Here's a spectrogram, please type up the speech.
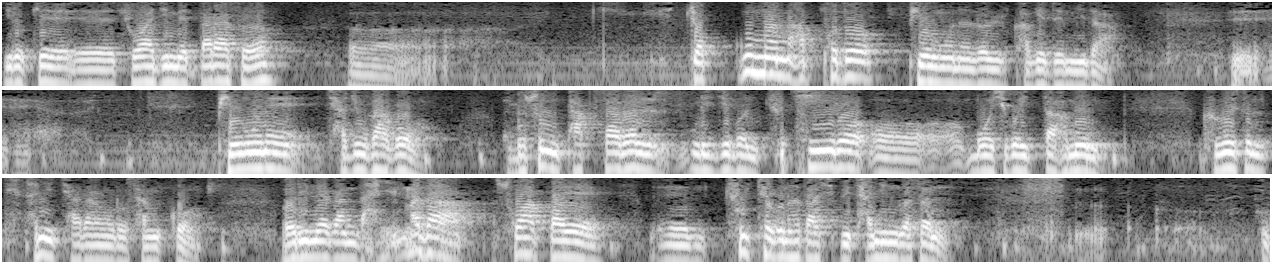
이렇게 좋아짐에 따라서 어, 조금만 아파도 병원을 가게 됩니다. 예, 병원에 자주 가고 무슨 박사를 우리 집은 주치의로 어, 모시고 있다 하면 그것을 대단히 자랑으로 삼고 어린애가 날마다 소아과에 출퇴근하다시피 다닌 것을 어,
